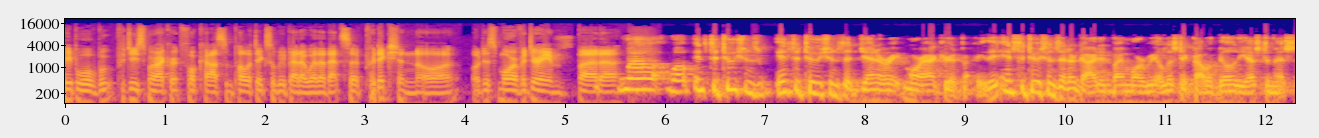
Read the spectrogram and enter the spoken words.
people will produce more accurate forecasts and politics will be better, whether that's a prediction or or just more of a dream. But uh, well, well, institutions institutions that generate more accurate the institutions that are guided by more realistic probability estimates,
